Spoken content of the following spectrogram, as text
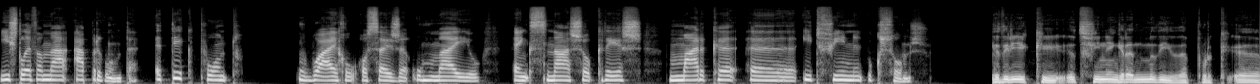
E isto leva-me à, à pergunta: até que ponto o bairro, ou seja, o meio em que se nasce ou cresce, marca ah, e define o que somos? Eu diria que define em grande medida, porque eh,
